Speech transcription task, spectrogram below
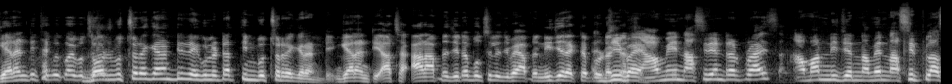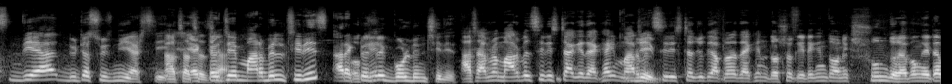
গ্যারান্টি থাকবে কয় বছর দশ বছরের গ্যারান্টি রেগুলেটর তিন বছরের গ্যারান্টি গ্যারান্টি আচ্ছা আর আপনি যেটা বলছিলেন যে ভাই আপনার নিজের একটা প্রোডাক্ট জি ভাই আমি নাসির এন্টারপ্রাইজ আমার নিজের নামে নাসির প্লাস দিয়া দুইটা সুইচ নিয়ে আসছি। আচ্ছা, আচ্ছা, হচ্ছে মার্বেল সিরিজ আর একটা হচ্ছে গোল্ডেন সিরিজ আচ্ছা আমরা মার্বেল সিরিজটা আগে দেখাই। মার্বেল। সিরিজটা যদি আপনারা দেখেন দর্শক এটা কিন্তু অনেক সুন্দর এবং এটা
